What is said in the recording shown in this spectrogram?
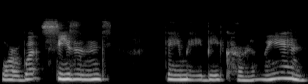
or what seasons they may be currently in.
